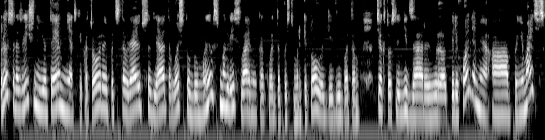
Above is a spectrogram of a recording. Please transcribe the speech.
плюс различные UTM-метки, которые подставляются для того, чтобы мы смогли с вами, как вот, допустим, маркетологи, либо там те, кто следит за э, переходами, а, понимать,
